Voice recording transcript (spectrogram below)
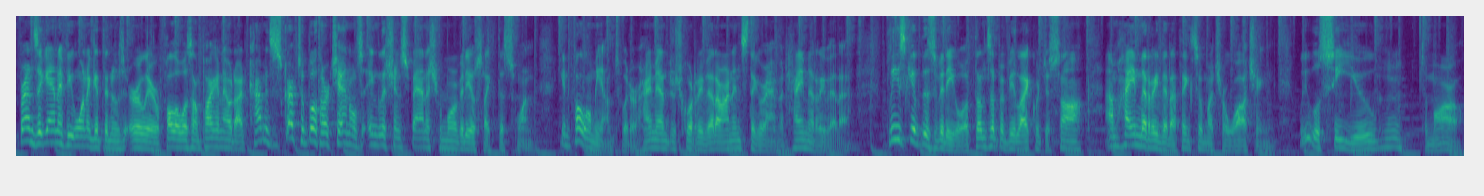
Friends, again, if you want to get the news earlier, follow us on PocketNow.com and subscribe to both our channels, English and Spanish, for more videos like this one. You can follow me on Twitter, Jaime underscore Rivera, on Instagram at Jaime Rivera. Please give this video a thumbs up if you like what you saw. I'm Jaime Rivera. Thanks so much for watching. We will see you hmm, tomorrow.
